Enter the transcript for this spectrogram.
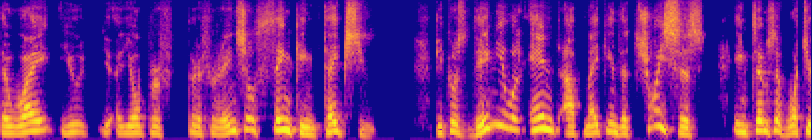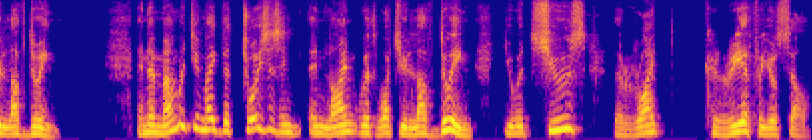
the way you your preferential thinking takes you, because then you will end up making the choices in terms of what you love doing. And the moment you make the choices in, in line with what you love doing, you would choose the right career for yourself.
